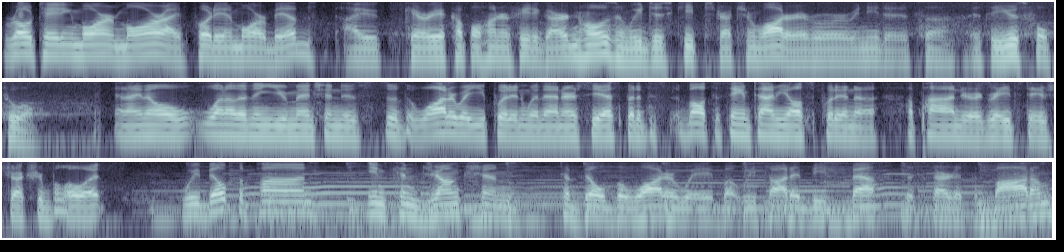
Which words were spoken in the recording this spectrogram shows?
rotating more and more, I've put in more bibs. I carry a couple hundred feet of garden hose and we just keep stretching water everywhere we need it. It's a, it's a useful tool. And I know one other thing you mentioned is the waterway you put in with NRCS, but at this, about the same time you also put in a, a pond or a grade stave structure below it. We built the pond in conjunction to build the waterway, but we thought it'd be best to start at the bottom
